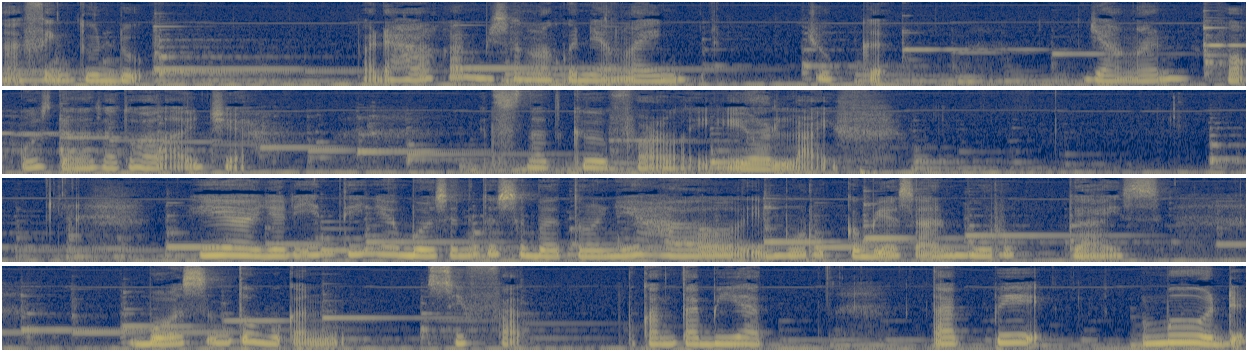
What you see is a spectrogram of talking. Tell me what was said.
nothing to do. Padahal kan bisa ngelakuin yang lain juga. Jangan fokus dengan satu hal aja. It's not good for your life Iya, jadi intinya bosan itu sebetulnya hal buruk, kebiasaan buruk, guys. Bosan tuh bukan sifat, bukan tabiat, tapi mood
